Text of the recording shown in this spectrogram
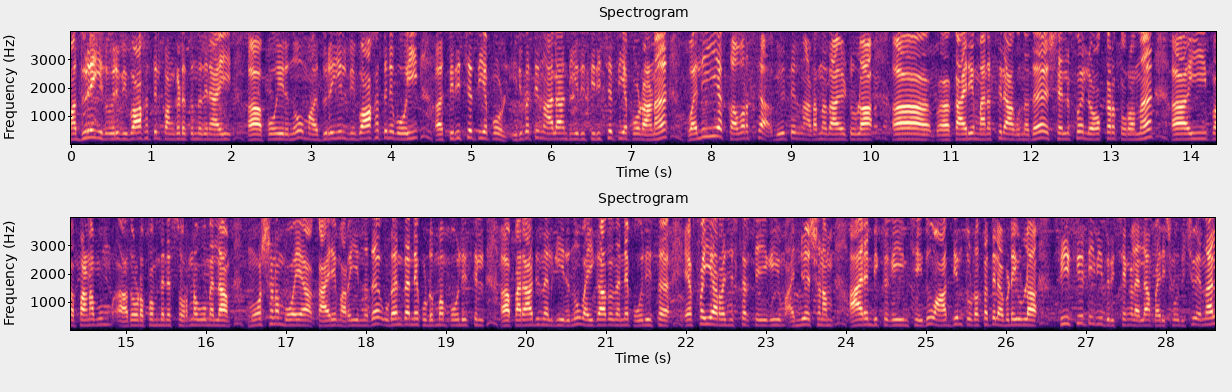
മധുരയിൽ ഒരു വിവാഹത്തിൽ പങ്കെടുക്കുന്നതിനായി പോയിരുന്നു. മധുരയിൽ വിവാഹത്തിന് പോയി തിരിച്ചെത്തിയപ്പോൾ ഇരുപത്തിനാലാം തീയതി തിരിച്ചെത്തിയപ്പോഴാണ് വലിയ കവർച്ച വീട്ടിൽ നടന്നതായിട്ടുള്ള കാര്യം മനസ്സിലാകുന്നത്. ഷെൽഫ് ലോക്കർ തുറന്ന് ഈ പണവും അതോടൊപ്പം തന്നെ സ്വർണവും എല്ലാം മോഷണം പോയ കാര്യം അറിയുന്നത്. ഉടൻ തന്നെ കുടുംബം പോലീസിൽ പരാതി നൽകിയിരുന്നു. വൈകാതെ തന്നെ police F I R register ചെയ്യുകയും അന്വേഷണം ആരംഭിക്കുകയും ചെയ്തു. ആദ്യം തുടക്കത്തിൽ അവിടെയുള്ള സി സി ടി വി ദൃശ്യങ്ങളെല്ലാം പരിശോധിച്ചു. എന്നാൽ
